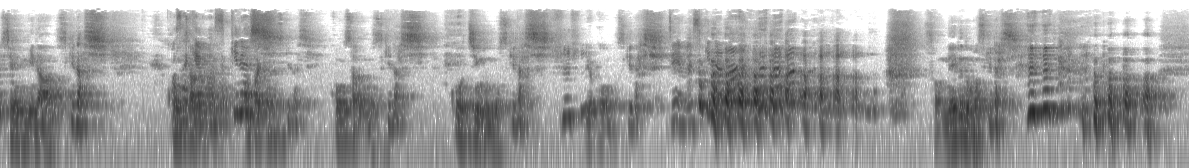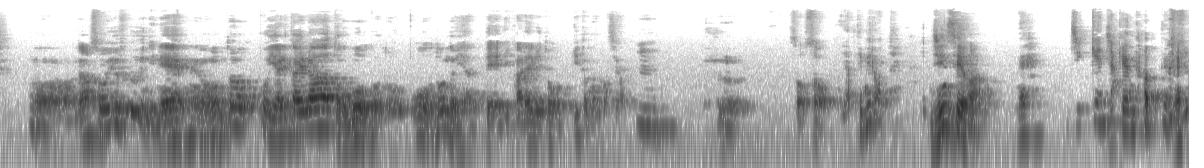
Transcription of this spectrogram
い。セミナーも好きだし。お酒も好きだし。お酒も好きだし。コンサルも好きだし。コーチングも好きだし。旅行も好きだし。全部好きだな。そう、寝るのも好きだし。うん、だからそういうふうにね、本当こうやりたいなと思うことをどんどんやっていかれるといいと思いますよ。うん。うん。そうそう、やってみろって。人生はね。実験だ。実験だってね。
